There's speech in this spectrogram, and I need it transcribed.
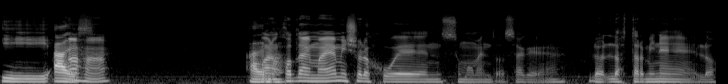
Y Hades. Ajá. además. Bueno, Hotline Miami yo lo jugué en su momento, o sea que lo- los terminé los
